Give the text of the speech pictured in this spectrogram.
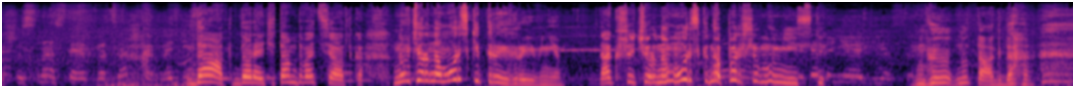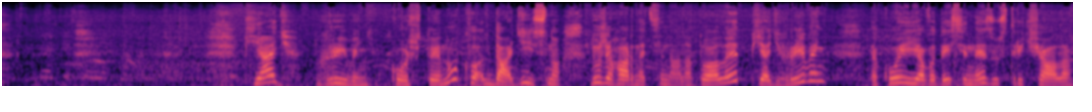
Аркадія 30, 16, 20 Так, до речі, там двадцятка. Ну, в Чорноморській 3 гривні. Так що Чорноморськ на першому місці. Ну, ну так, да. 5 гривень коштує. Ну, кла- да, дійсно, дуже гарна ціна на туалет. 5 гривень. Такої я в Одесі не зустрічала.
